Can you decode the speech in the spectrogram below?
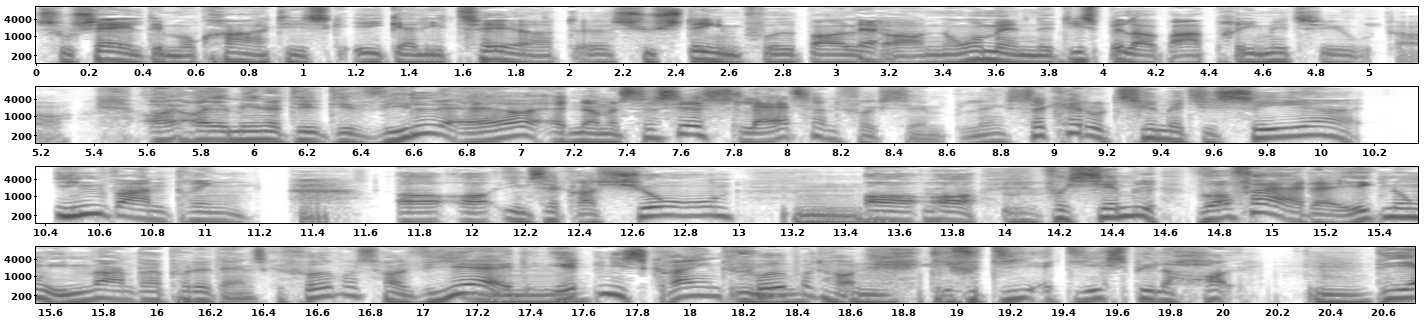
socialdemokratisk, egalitært øh, systemfodbold, Ja. ja. og nordmændene, de spiller jo bare primitivt, og Og, og jeg mener, det, det vilde er jo, at når man så ser Zlatan for eksempel, ikke, så kan du tematisere indvandring og, og integration. Mm. Og, og for eksempel, hvorfor er der ikke nogen indvandrere på det danske fodboldhold? Vi er et Mm. etnisk rent fodboldhold. Det er fordi, at de ikke spiller hold. Mm. Det er,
